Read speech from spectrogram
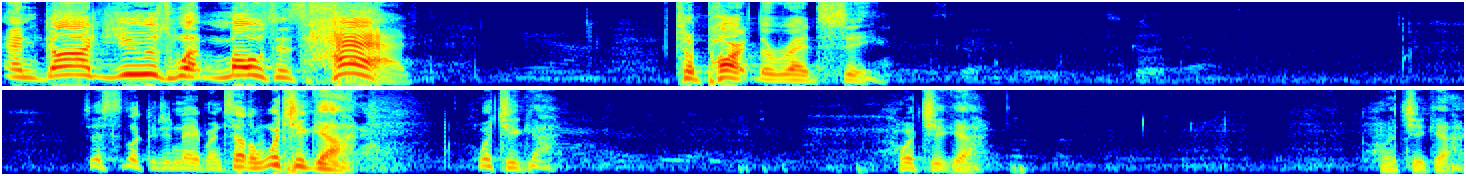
And God used what Moses had to part the Red Sea. Just look at your neighbor and tell them, What you got? What you got? What you got? What you got?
